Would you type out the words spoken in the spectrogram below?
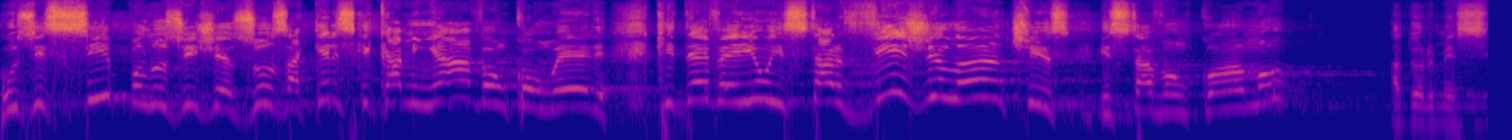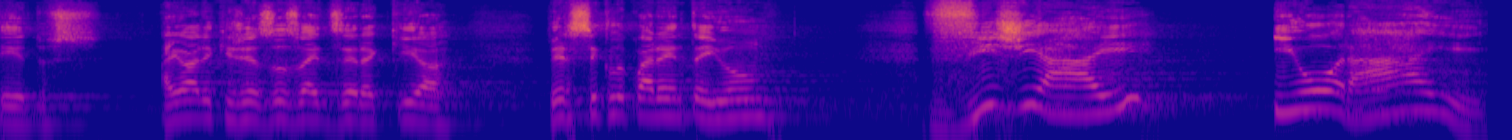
Os discípulos de Jesus, aqueles que caminhavam com ele, que deveriam estar vigilantes, estavam como adormecidos. Aí olha que Jesus vai dizer aqui, ó, versículo 41: Vigiai e orai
